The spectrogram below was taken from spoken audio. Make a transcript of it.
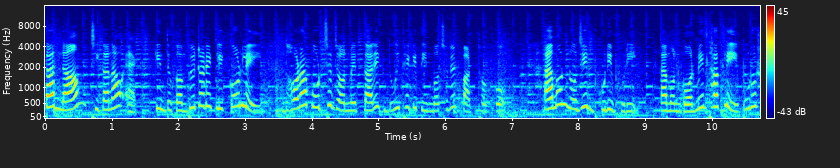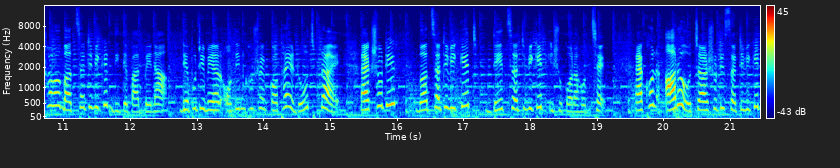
তার নাম, ঠিকানাও এক। কিন্তু কম্পিউটারে ক্লিক করলেই ধরা পড়ছে জন্মের তারিখ দুই থেকে তিন বছরের পার্থক্য। এমন নজির ভুরি ভুরি। এমন গরমিল থাকলে পুরসভা বার্থ সার্টিফিকেট দিতে পারবে না। ডেপুটি মেয়র অতীন ঘোষের কথায় রোজ প্রায় একশোটির birth certificate, death certificate issue করা হচ্ছে। এখন আরও চারশোটি সার্টিফিকেট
